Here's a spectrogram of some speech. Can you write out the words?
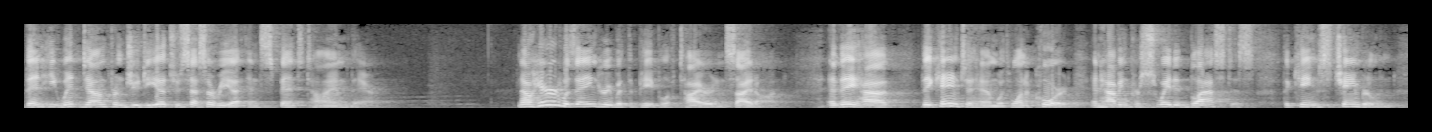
Then he went down from Judea to Caesarea and spent time there. Now Herod was angry with the people of Tyre and Sidon, and they have they came to him with one accord, and having persuaded Blastus, the king's chamberlain,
